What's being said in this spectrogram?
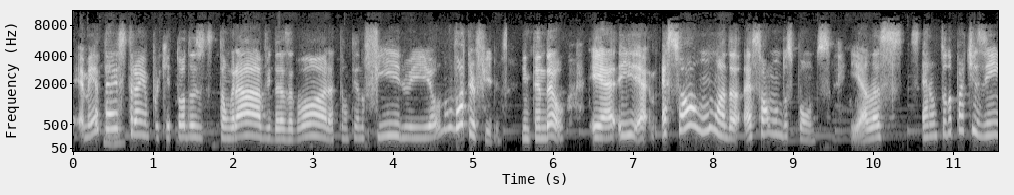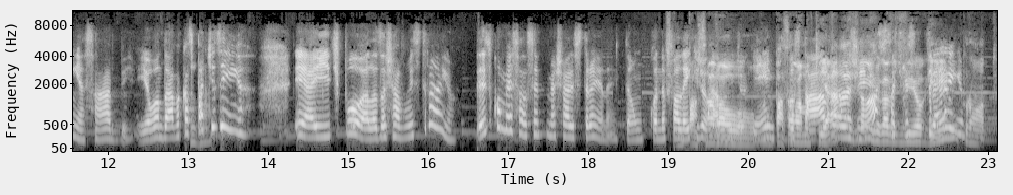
É meio até Uhum. estranho, porque todas estão grávidas agora, estão tendo filho, e eu não vou ter filhos, entendeu? E é, e é, é só uma da- é só um dos pontos. E elas eram tudo patizinhas, sabe? E eu andava com as Uhum. patizinhas. E aí, tipo, elas achavam estranho. Desde o começo elas sempre me acharam estranha, né? Então, quando eu falei que jogava o- videogame, que passava gostava, maquiagem, nossa, jogava que videogame estranho. pronto.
